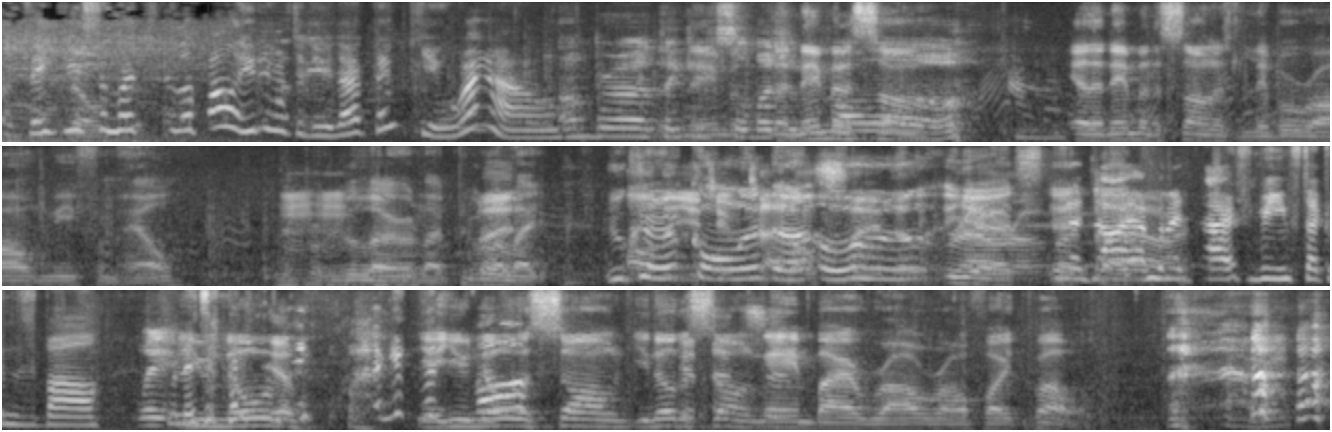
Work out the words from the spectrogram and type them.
Oh, Thank you No. so much for the follow. You didn't have to do that. Thank you. Wow. Umbra, thank you name so of- much the for name the of the song. Yeah, the name of the song is Libera Me from Hell. People are like, people are like, you can't call it that. titles uh." Yeah, it's, railroad. I'm gonna it's die. like- I'm gonna die for being stuck in this ball. Wait, I'm gonna you know, for Yep. being stuck in yeah, this you know ball. the song. You know the Get song named by Raw Raw Fight the Power.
